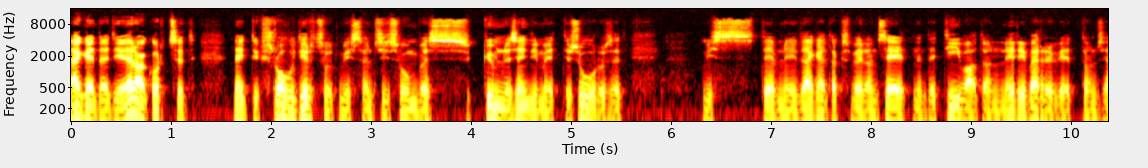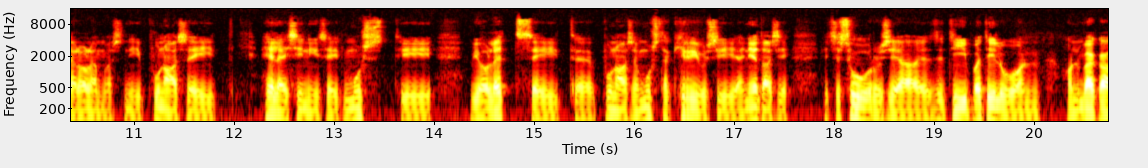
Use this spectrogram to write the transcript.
ägedad ja erakordsed, näiteks rohutirtsud, mis on siis umbes kümne sentimeetri suurused mis teeb neid ägedaks veel, on see, et nende tiivad on eri värvi, et on seal olemas nii punaseid, helesiniseid, musti, violettseid, punase-musta kirjusi ja nii edasi. et see suurus ja, ja see tiibatilu on, on väga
